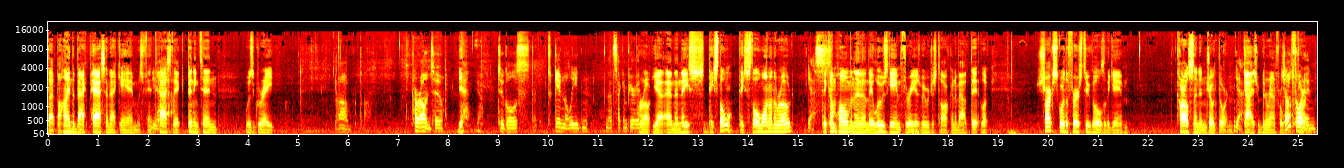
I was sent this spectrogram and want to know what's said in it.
that behind the back pass in that game was fantastic. Binnington was great. Um, Perron too. Yeah, yeah. Two goals that gave them the lead in, that second period. Perot, yeah, and then they they stole one. They stole one on the road. Yes. They come home and then they lose game three, as we were just talking about. They, look, Sharks score the first two goals of the game. Karlsson and Joe Thornton, Yes. guys who've been around for a Joe while. Joe Thornton.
